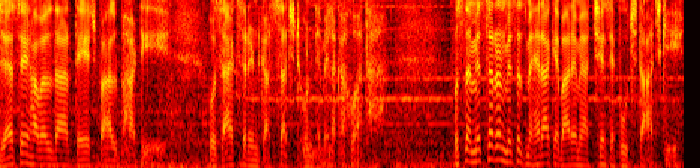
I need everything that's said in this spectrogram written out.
जैसे हवलदार तेजपाल भाटी उस एक्सीडेंट का सच ढूँढने में लगा हुआ था। उसने मिस्टर और मिसेस मेहरा के बारे में अच्छे से पूछताछ की।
